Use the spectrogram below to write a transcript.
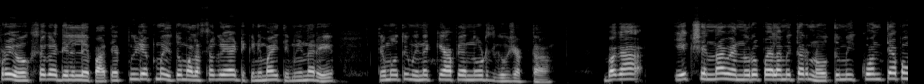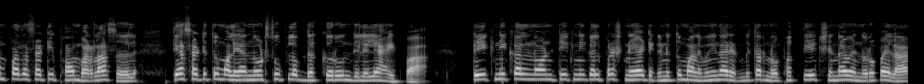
प्रयोग सगळं दिलेले आहे पहा. त्या पी डी एफमध्ये तुम्हाला सगळ्या ठिकाणी माहिती मिळणार आहे. त्यामुळे तुम्ही नक्की आपल्या नोट्स घेऊ शकता. बघा एकशे नव्याण्णव रुपयाला मित्रांनो तुम्ही कोणत्या पण पदासाठी फॉर्म भरला असेल त्यासाठी तुम्हाला या नोट्स उपलब्ध करून दिलेल्या आहेत पहा. टेक्निकल नॉन टेक्निकल प्रश्न या ठिकाणी तुम्हाला मिळणार आहेत मित्रांनो. फक्त एकशे नव्याण्णव रुपयाला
